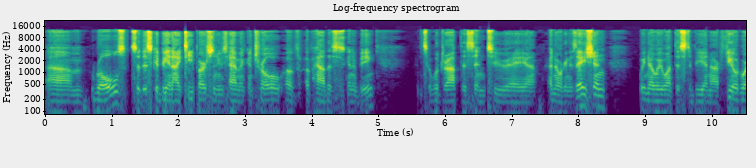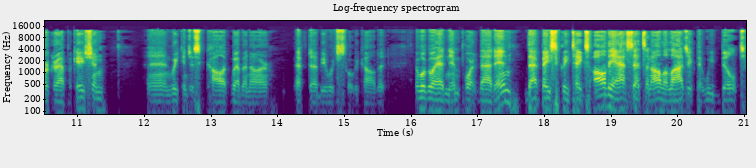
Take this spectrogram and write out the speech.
um, roles. So this could be an IT person who's having control of, of how this is going to be. And so we'll drop this into a, uh, an organization. We know we want this to be in our field worker application, and we can just call it webinar FW, which is what we called it. And we'll go ahead and import that in. That basically takes all the assets and all the logic that we built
